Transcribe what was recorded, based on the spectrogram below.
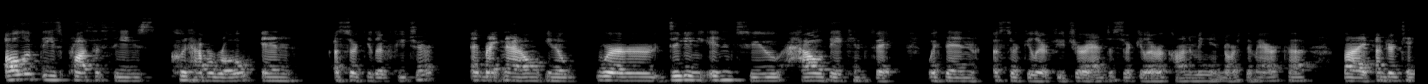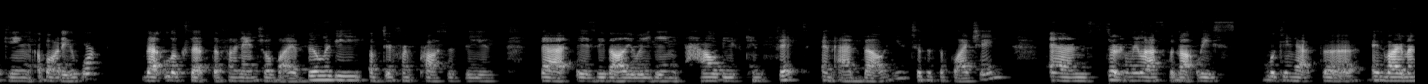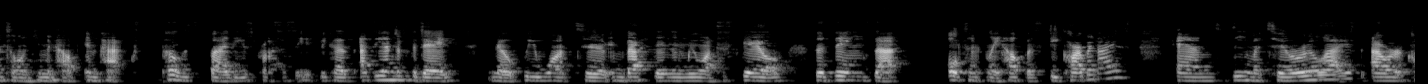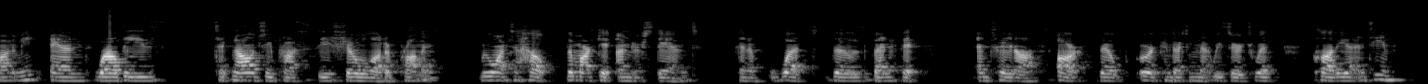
all of these processes could have a role in a circular future. And right now, you know, we're digging into how they can fit within a circular future and a circular economy in North America by undertaking a body of work that looks at the financial viability of different processes, that is evaluating how these can fit and add value to the supply chain. And certainly, last but not least, looking at the environmental and human health impacts posed by these processes. Because at the end of the day, you know, we want to invest in and we want to scale the things that ultimately help us decarbonize and dematerialize our economy. And while these technology processes show a lot of promise, we want to help the market understand kind of what those benefits and trade offs are. So we're conducting that research with Claudia and team.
